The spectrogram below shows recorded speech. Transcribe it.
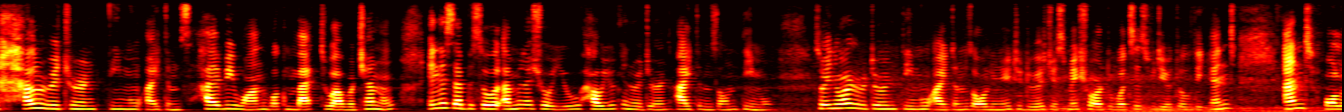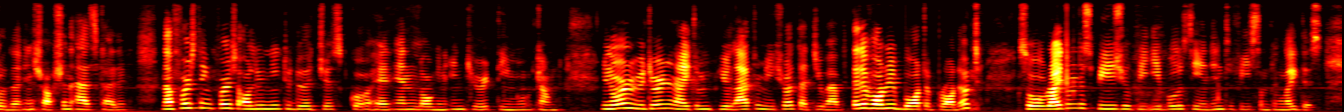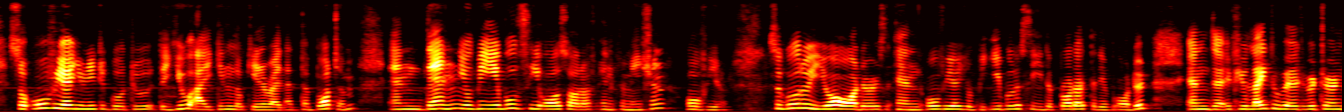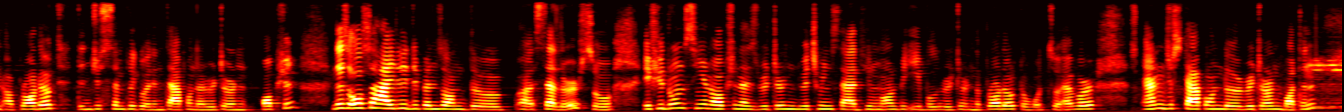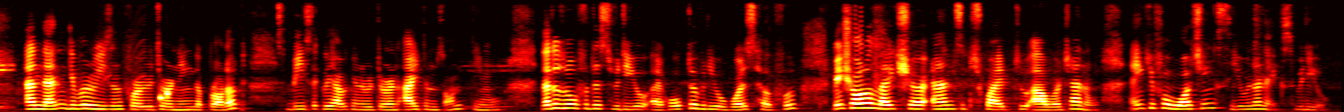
how to return Temu items. Hi everyone, welcome back to our channel. In this episode, I'm going to show you how you can return items on Temu. So in order to return Temu items, all you need to do is just make sure to watch this video till the end and follow the instruction as guided. Now first thing first, all you need to do is just go ahead and log in into your Temu account. In order to return an item, you'll have to make sure that you have that you've already bought a product. So right on this page, you'll be able to see an interface something like this. So over here, you need to go to the U icon located right at the bottom and then you'll be able to see all sort of information over here so go to your orders and over here you'll be able to see the product that you've ordered and uh, if you like to return a product then just simply go ahead and tap on the return option this also highly depends on the uh, seller so if you don't see an option as return which means that you'll not be able to return the product or whatsoever and just tap on the return button and then give a reason for returning the product basically how you can return items on Temu. That is all for this video. I hope the video was helpful. Make sure to like, share and subscribe to our channel. Thank you for watching. See you in the next video.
